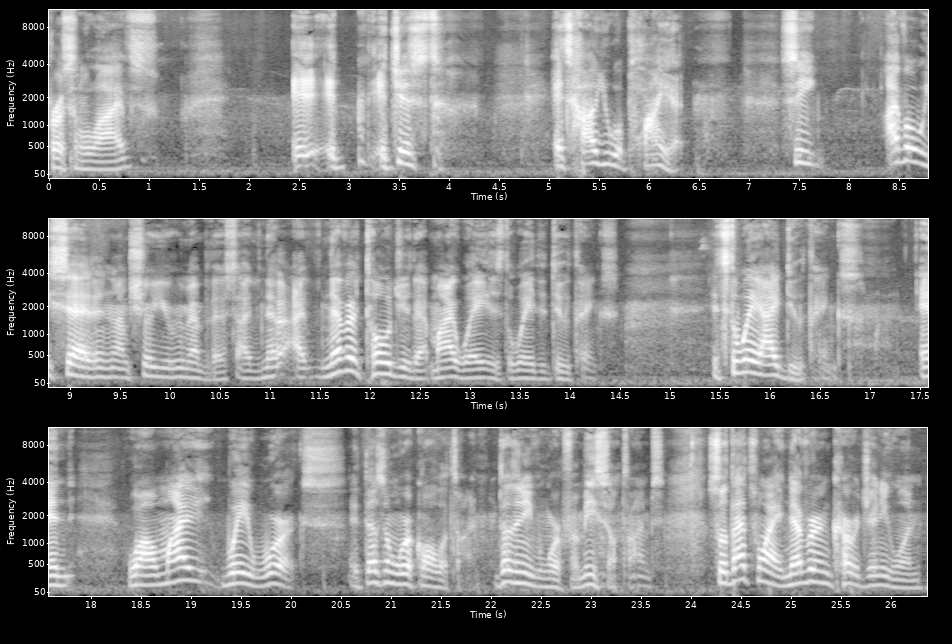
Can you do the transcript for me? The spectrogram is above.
personal lives, it, it, it just, it's how you apply it. See, I've always said, and I'm sure you remember this, I've never, I've never told you that my way is the way to do things. It's the way I do things. And while my way works, it doesn't work all the time. It doesn't even work for me sometimes. So that's why I never encourage anyone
